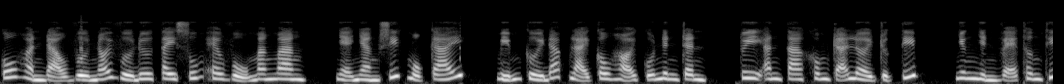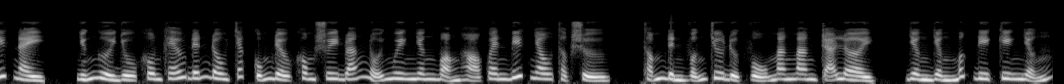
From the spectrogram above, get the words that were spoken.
cố hoành đạo vừa nói vừa đưa tay xuống eo vụ mang mang, nhẹ nhàng siết một cái, mỉm cười đáp lại câu hỏi của ninh tranh tuy anh ta không trả lời trực tiếp, nhưng nhìn vẻ thân thiết này, những người dù khôn khéo đến đâu chắc cũng đều không suy đoán nổi nguyên nhân bọn họ quen biết nhau thật sự, thẩm định vẫn chưa được vụ mang mang trả lời, dần dần mất đi kiên nhẫn,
